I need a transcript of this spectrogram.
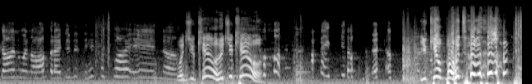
gun went off, but I didn't hit the button. What'd you kill? Who'd you kill? I killed them. You killed both of them?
